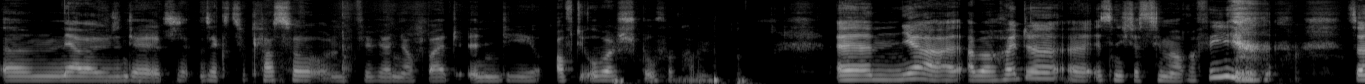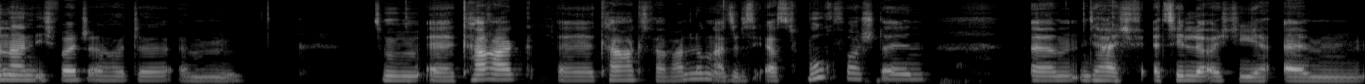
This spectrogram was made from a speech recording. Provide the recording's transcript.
Ähm, ja, aber wir sind ja jetzt sechste Klasse und wir werden ja auch bald in die, auf die Oberstufe kommen. Ähm, ja, aber heute äh, ist nicht das Thema Raffi, sondern ich wollte heute ähm, zum äh, Karak, äh, Karaks Verwandlung, also das erste Buch vorstellen. Ähm, ja, ich erzähle euch die ähm,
